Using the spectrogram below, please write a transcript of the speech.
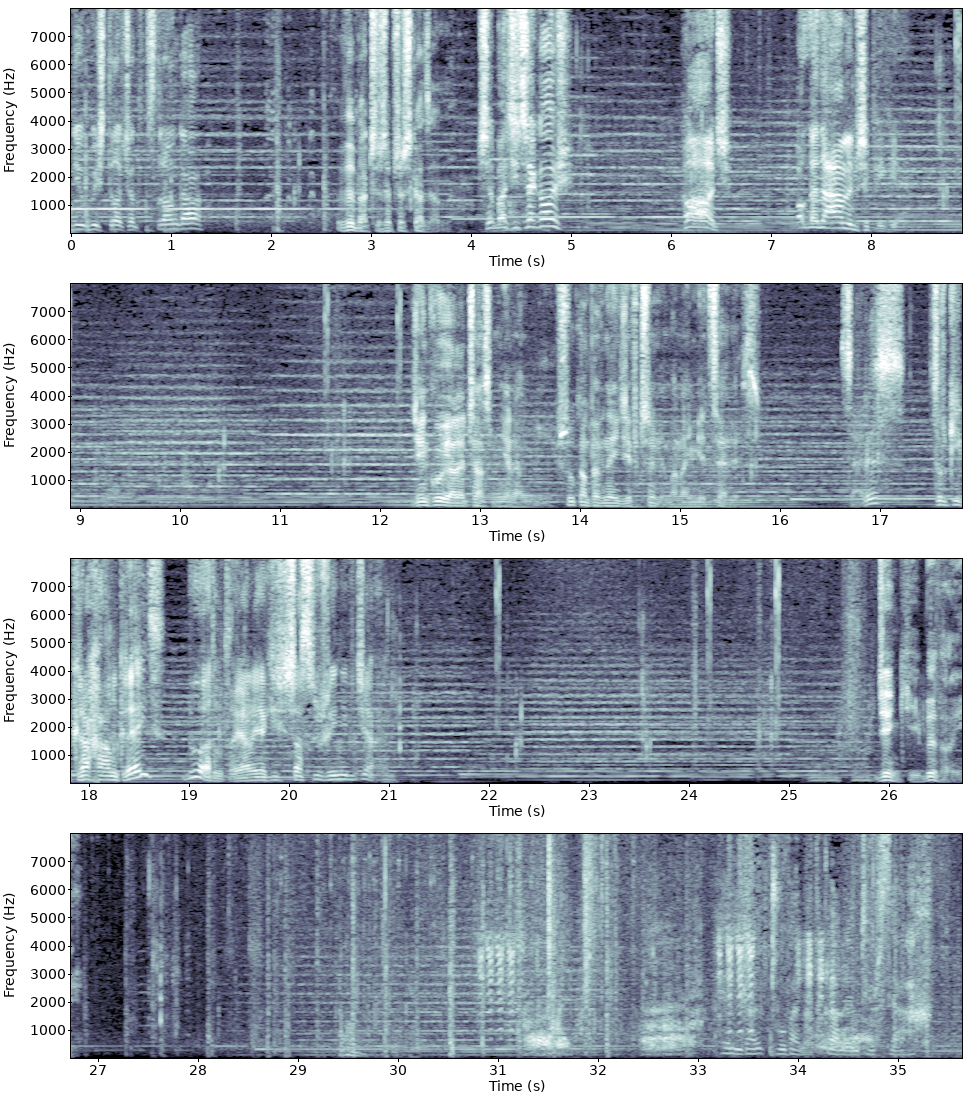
Odróżniłbyś troć od pstrąga? Wybacz, że przeszkadzam. Trzeba ci czegoś? Chodź, pogadamy przy piwie. Dziękuję, ale czas mnie rani. Szukam pewnej dziewczyny, ma na imię Cerys. Cerys? Córki Kracha Ancrate? Była tutaj, ale jakiś czas już jej nie widziałem. Dzięki, bywaj.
